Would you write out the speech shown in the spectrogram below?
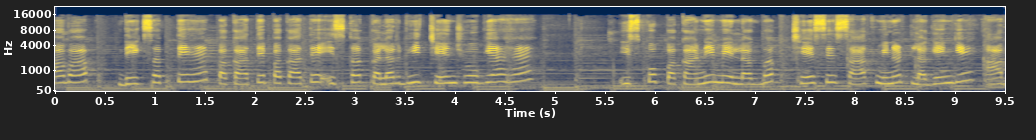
अब आप देख सकते हैं पकाते पकाते इसका कलर भी चेंज हो गया है। इसको पकाने में लगभग छः से सात मिनट लगेंगे। आप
